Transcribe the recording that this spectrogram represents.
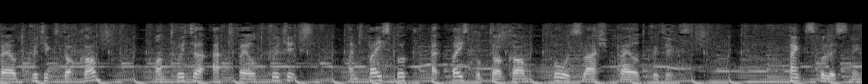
FailedCritics.com, on Twitter at FailedCritics, and Facebook at Facebook.com forward slash FailedCritics. Thanks for listening.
